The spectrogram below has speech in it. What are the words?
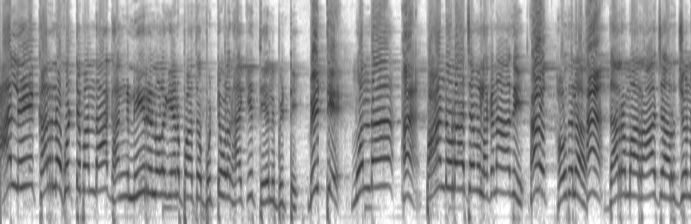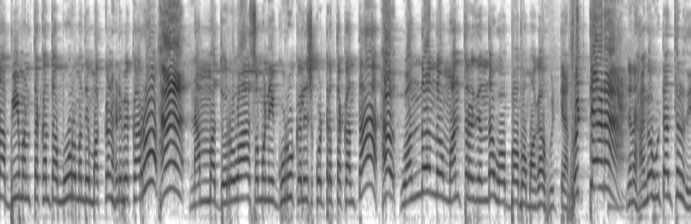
ಅಲ್ಲಿ ಕರ್ನ ಹುಟ್ಟಿ ಬಂದಾಗ ಹಂಗ ನೀರಿನೊಳಗೆ ಏನಪ್ಪಾ ಅಂತ ಬುಟ್ಟಿ ಒಳಗೆ ಹಾಕಿ ತೇಲಿ ಬಿಟ್ಟಿ. ಬಿಟ್ಟಿ. ಮುಂದ ಹಾ. ಪಾಂಡುರಾಜನ ಲಗ್ನ ಆದಿ. ಹೌದ್. ಹೌದಲ್ಲ. ಧರ್ಮ ರಾಜ ಅರ್ಜುನ ಭೀಮ್ ಅಂತಕ್ಕಂತ ಮೂರು ಮಂದಿ ಮಕ್ಕಳನ್ನ ಹಿಡಿಬೇಕಾರು ಹಾ. ನಮ್ಮ ದುರ್ವಾಸ ಮುನಿ ಗುರು ಕಲಿಸಿಕೊಟ್ಟಿರ್ತಕ್ಕಂತ ಒಂದೊಂದು ಮಂತ್ರದಿಂದ ಒಬ್ಬೊಬ್ಬ ಮಗ ಹುಟ್ಟ್ಯಾನ. ನಿನಗೆ ಹಂಗ ಹುಟ್ಟ ಅಂತ ಹೇಳಿದಿ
